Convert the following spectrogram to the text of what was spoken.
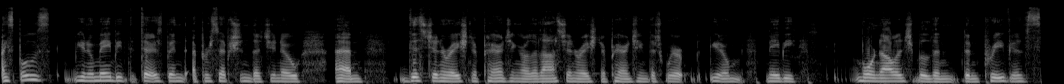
I suppose, you know, maybe there's been a perception that, you know, um, this generation of parenting or the last generation of parenting that we're, you know, maybe more knowledgeable than, than previous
